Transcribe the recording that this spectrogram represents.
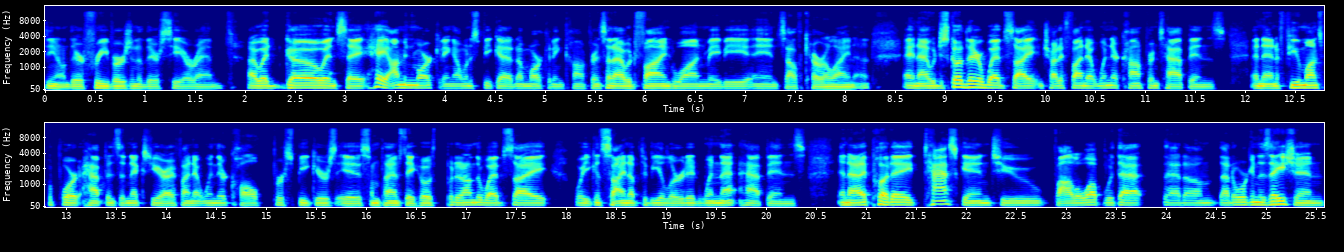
you know, their free version of their CRM. I would go and say, Hey, I'm in marketing. I want to speak at a marketing conference. And I would find one maybe in South Carolina. And I would just go to their website and try to find out when their conference happens. And then a few months before it happens the next year, I find out when their call for speakers is. Sometimes they host, put it on the website, or you can sign up to be alerted when that happens. And I put a task in to follow up with that that um that organization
